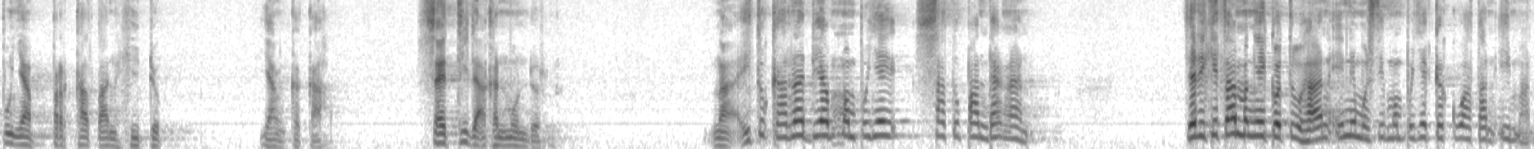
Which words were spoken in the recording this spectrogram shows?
punya perkataan hidup yang kekal. Saya tidak akan mundur. Nah itu karena dia mempunyai satu pandangan. Jadi kita mengikut Tuhan ini mesti mempunyai kekuatan iman.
